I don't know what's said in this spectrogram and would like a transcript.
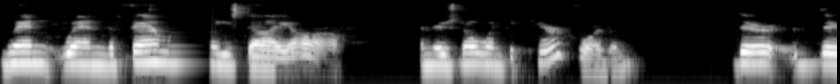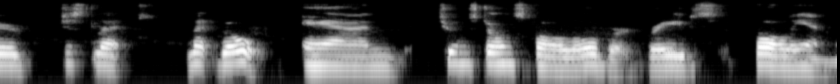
when when the families die off and there's no one to care for them, they're they're just let let go. And tombstones fall over, graves fall in,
